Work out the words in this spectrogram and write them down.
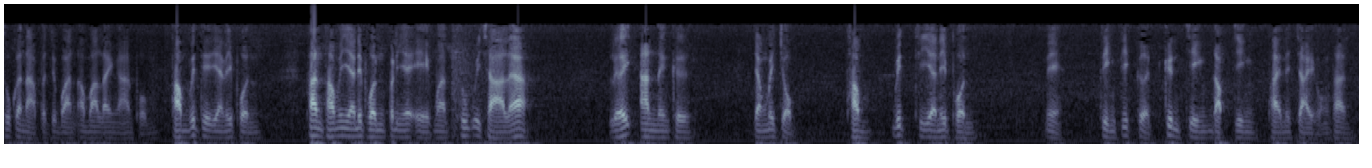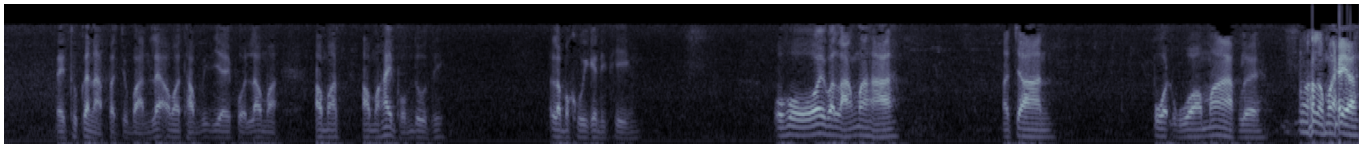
ทุกขณะปัจจุบันเอามารายงานผมทำวิทยานิพนธ์ท่านทำวิทยานิพนธ์ปริญญาเอกมาทุกวิชาแล้วเหลืออีกอันหนึ่งคือ ยังไม่จบทำวิทยานิพนธ์นี่สิ่งที่เกิดขึ้นจริง ดับจริงภายในใจของท่าน ในทุกขณะปัจจุบัน และเอามาทำวิทยาผลแล้วมาเอามาเอามาให้ผมดูสิเรามาคุยกันอีกทีโอ้โหวันหลังมาหา อาจารย์ ปวดหัวมากเลยทำไมอะ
